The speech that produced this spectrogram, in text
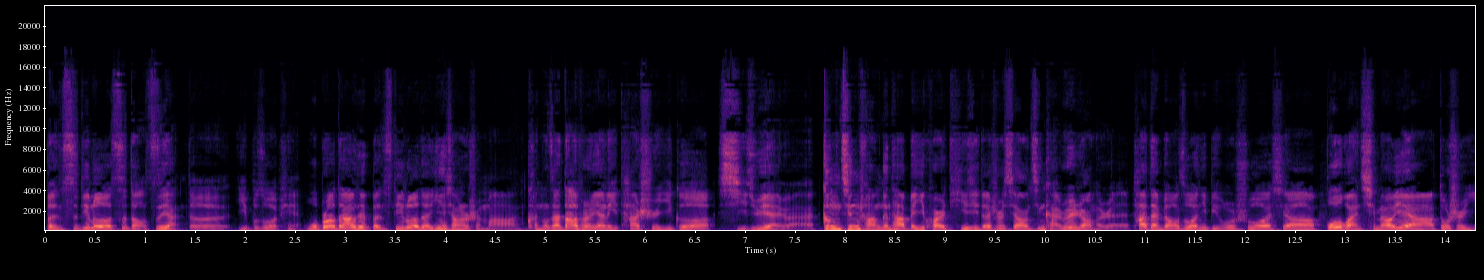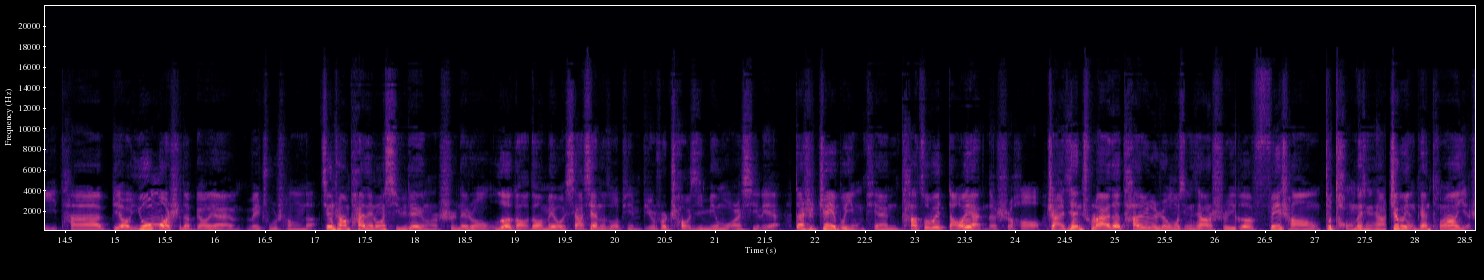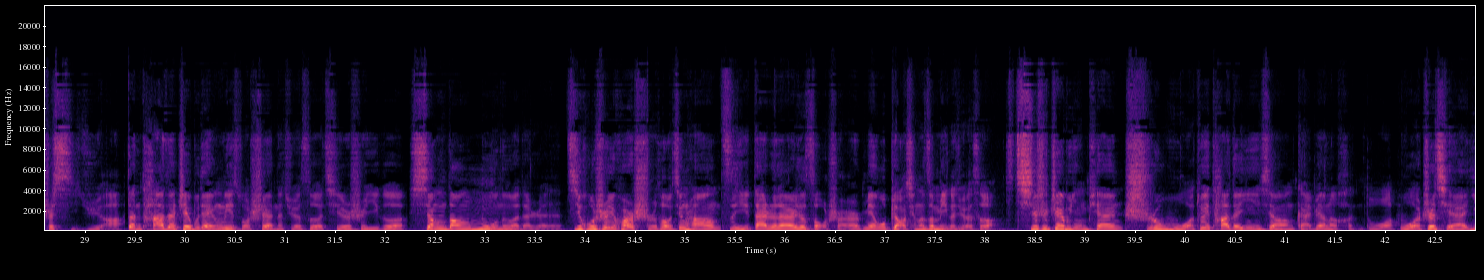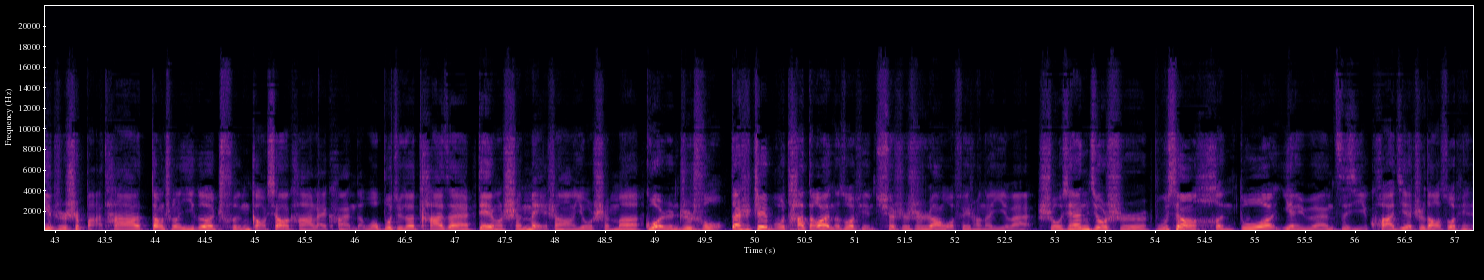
本·斯蒂勒自导自演的一部作品。我不知道大家对本·斯蒂勒的印象是什么啊？可能在大部分人眼里，他是一个喜剧演员，更经常跟他被一块儿提及的是像金凯瑞这样的人。他代表作，你比如说像《博物馆奇妙夜》啊，都是以他比较幽默式的表演为著称的，经常拍那种喜剧电影是那种恶搞到没有下限的作品，比如说《超级名模》系列。但是这部影片，他作为导演的时候展现出来的他的这个人物形象是一个非常不同的形象。这部影片同样也是喜剧啊，但他在这部电影里所饰演的角色其实是一个相当木讷的人，几乎是一块石头，经常自己待着待着就走神儿，面无表情的这么一个角色。其实这部影片使我对他的印象改变了很多。我之前一直是把他当成一个纯搞笑咖来看的。我不觉得他在电影审美上有什么过人之处，但是这部他导演的作品确实是让我非常的意外。首先就是不像很多演员自己跨界指导作品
